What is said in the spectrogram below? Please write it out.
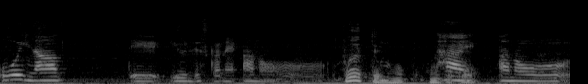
多いなっていうんですかね。あの増えてるの？このはい、あの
